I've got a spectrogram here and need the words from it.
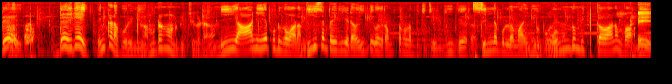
டேய் டேய் டேய் எங்கடா போற நீ? ரமுட்டங்க ஒன்று பிச்சுக்கடா நீ ஆணியே புடுங்க வேணாம் டீசெண்டா இருக்கடா வீட்டுக்கு வந்து ரம்பட்டங்களாம் பிச்சுட்டு நீ வேற சின்ன புள்ளமா நீ ஒன்றும் பிக்க வேணாம் வா. டேய்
